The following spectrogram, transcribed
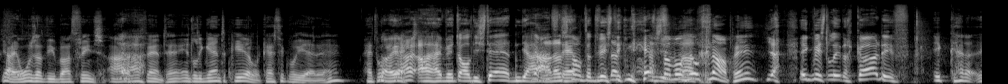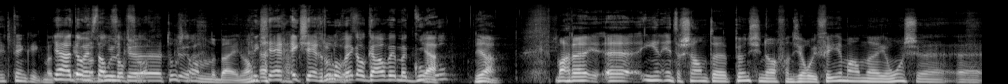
Ja, jongens, dat wie Bart Vriends. Aardig Ja. vent, hè? Intelligente kerel. Kerst ik wel jaren, hè? Het wordt Nou ja, hij, weet al die sterren. Ja, Ja, dat, is dat, dan, dat wist dat, ik net. Dat is dan wel heel knap, hè? Ja, ik wist alleen nog Cardiff. Ik, eh, ik denk ik. Maar Ja, daar heb is alles moeilijke toestanden. En Man. ik zeg, ik zeg Roelof ik al gauw weer met Google. Ja. Maar eh, eh, hier een interessant eh, puntje nog van Joey Veerman, eh, jongens. Eh, eh,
